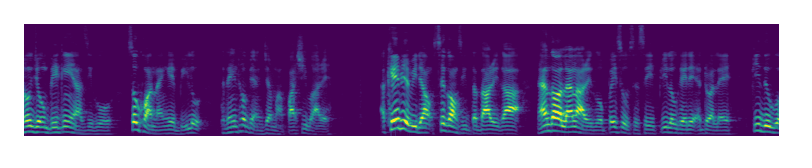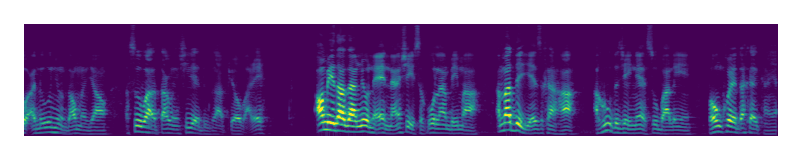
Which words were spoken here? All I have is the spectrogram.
လုံခြုံဘေးကင်းရာစီကိုစုတ်ခွာနိုင်ခဲ့ပြီလို့သတင်းထုတ်ပြန်ချက်မှာပါရှိပါတယ်အခင်းဖြစ်ပြီးတော့စစ်ကောင်စီတပ်သားတွေကလမ်းတော်လမ်းလာတွေကိုပိတ်ဆို့စစ်ဆေးပြုလုပ်ခဲ့တဲ့အတွက်လည်းပြည်သူကိုအနူးအညွန့်တောင်းပန်ကြောင်းအဆိုပါတာဝန်ရှိတဲ့သူကပြောပါတယ်။အောင်မြေသာသာမြို့နယ်နန်းရှိစကိုလန်ဘေးမှာအမတ်တစ်ရဲစခန်းဟာအခုတစ်ချိန်နဲ့ဆိုပါလျင်ဘုံခွဲတက်ခိုက်ခံရ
